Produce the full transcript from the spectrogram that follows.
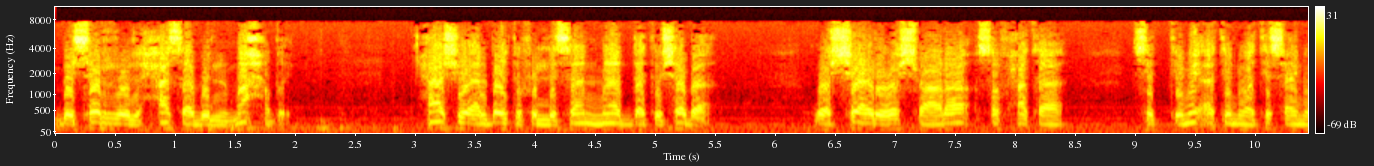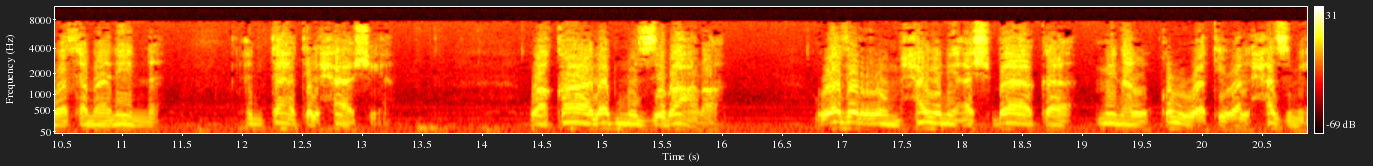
بسر الحسب المحض. حاشي البيت في اللسان مادة شبا والشعر والشعراء صفحة ستمائة وتسع وثمانين. انتهت الحاشية. وقال ابن الزبعرة وذي الرمحين أشباك من القوة والحزم.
